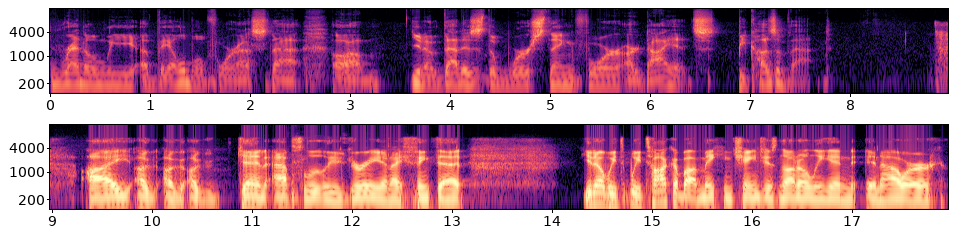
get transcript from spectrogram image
readily available for us that um, you know that is the worst thing for our diets because of that. I uh, again absolutely agree. And i think that you know we we talk about making changes not only in in our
